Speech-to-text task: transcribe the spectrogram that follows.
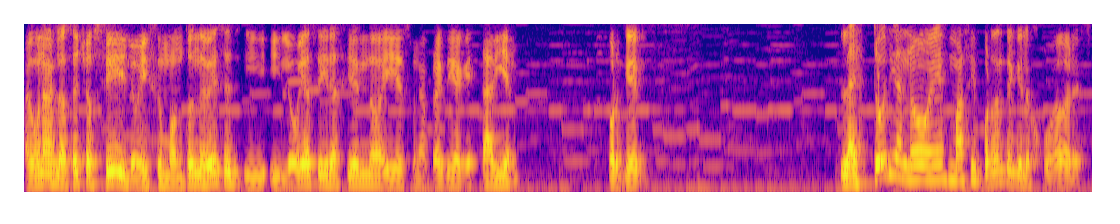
Alguna vez lo has hecho, sí, lo hice un montón de veces y, lo voy a seguir haciendo y es una práctica que está bien. Porque la historia no es más importante que los jugadores.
